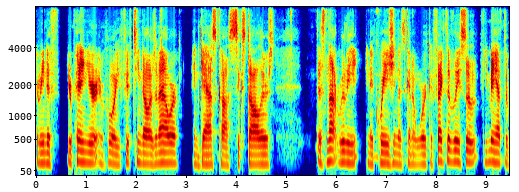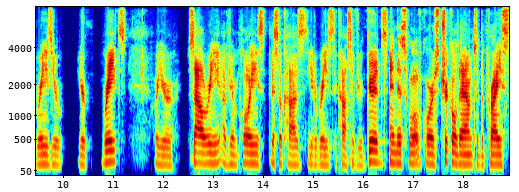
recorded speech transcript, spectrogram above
I mean, if you're paying your employee $15 an hour and gas costs $6, that's not really an equation that's going to work effectively. So you may have to raise your, your rates or your salary of your employees. This will cause you to raise the cost of your goods. And this will, of course, trickle down to the price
